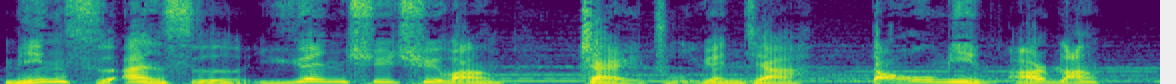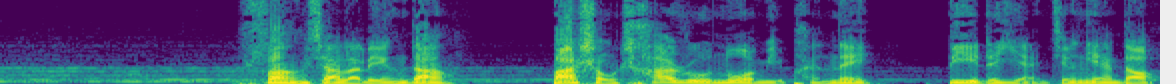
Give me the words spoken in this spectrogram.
明死暗死，冤屈屈亡，债主冤家，刀命儿郎。放下了铃铛，把手插入糯米盆内，闭着眼睛念道：“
